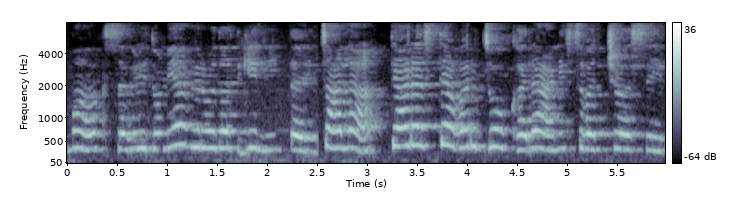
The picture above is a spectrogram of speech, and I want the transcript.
मग सगळी दुनिया विरोधात गेली तरी चाला त्या रस्त्यावर जो खरा आणि स्वच्छ असेल.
